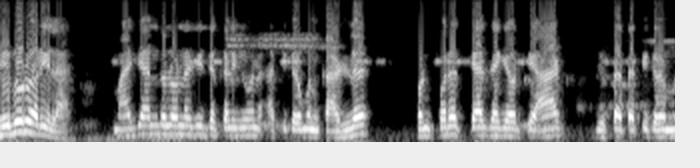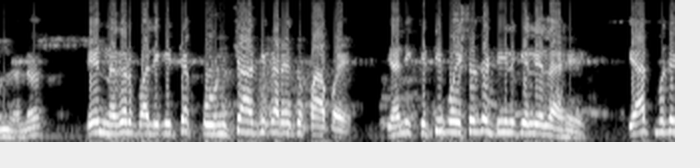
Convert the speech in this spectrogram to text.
फेब्रुवारीला माझ्या आंदोलनाची दखल घेऊन अतिक्रमण काढलं. पण परत त्या जागेवरती आठ दिवसात अतिक्रमण झालं. हे नगरपालिकेच्या कोणत्या अधिकाऱ्याचं पाप आहे? यांनी किती पैशाचं डील केलेलं आहे? यात मध्ये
